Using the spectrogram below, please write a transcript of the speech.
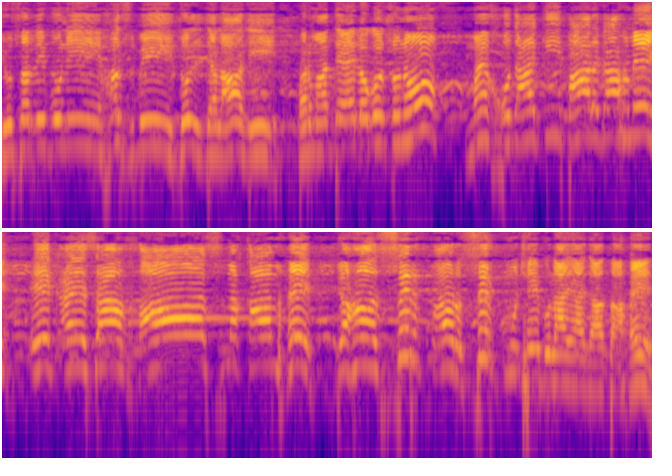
یصرفنی حسبی ذل جلالی فرماتے ہیں لوگوں، سنو، میں خدا کی بارگاہ میں ایک ایسا خاص مقام ہے جہاں صرف اور صرف مجھے بلایا جاتا ہے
